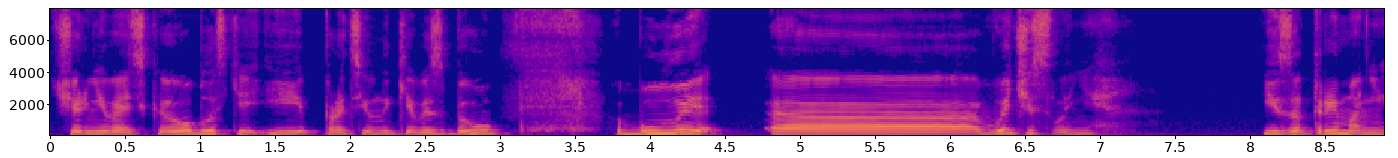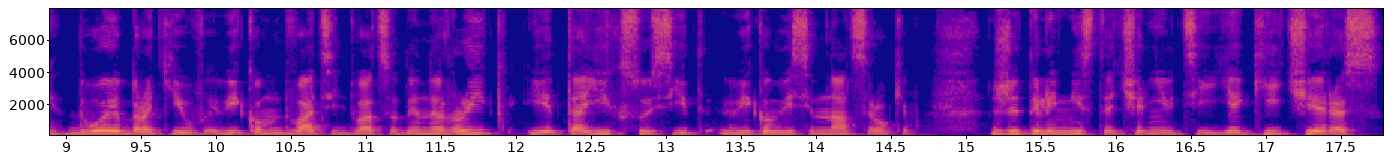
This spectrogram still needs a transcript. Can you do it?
Чернівецької області і працівників СБУ були е- вичислені і затримані двоє братів віком 20-21 рік і та їх сусід віком 18 років, жителі міста Чернівці, які через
